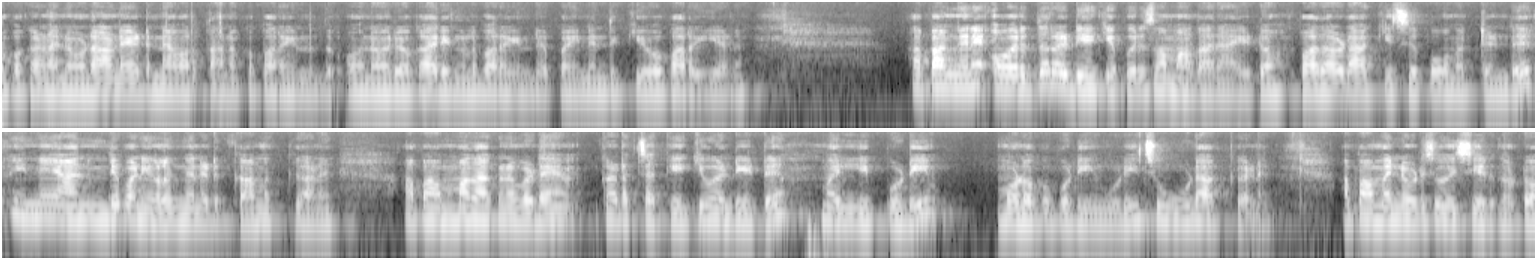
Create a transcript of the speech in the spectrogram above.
അപ്പോൾ കണ്ണനോടാണ് ഏട്ടനെ വർത്താനൊക്കെ പറയുന്നത്. ഓനോരോ കാര്യങ്ങൾ പറയുന്നുണ്ട്. അപ്പോൾ അതിനെന്തൊക്കെയോ പറയുകയാണ്. അപ്പം അങ്ങനെ ഓരോരുത്തർ റെഡിയാക്കിയപ്പോൾ ഒരു സമാധാനമായി കേട്ടോ അപ്പോൾ അതവിടെ ആക്കിച്ച് പോന്നിട്ടുണ്ട്. പിന്നെ ഞാൻ എന്റെ പണികൾ ഇങ്ങനെ എടുക്കാൻ നിൽക്കുകയാണ് അപ്പോൾ അമ്മ അതാക്കണ ഇവിടെ കടച്ചക്കയ്ക്ക് വേണ്ടിയിട്ട് മല്ലിപ്പൊടിയും മുളക് പൊടിയും കൂടി ചൂടാക്കുകയാണ് അപ്പം അമ്മ എന്നോട് ചോദിച്ചിരുന്നു കേട്ടോ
